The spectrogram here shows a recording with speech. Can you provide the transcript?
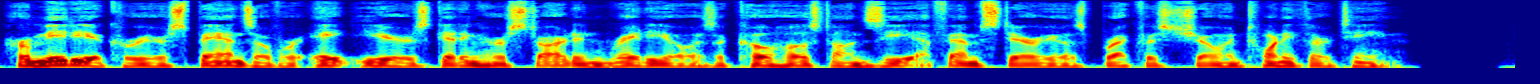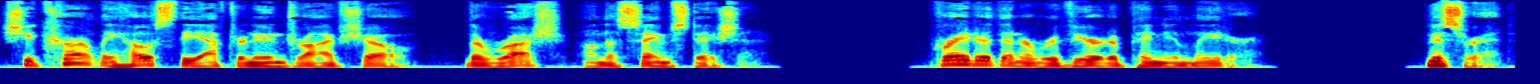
Her media career spans over eight years, getting her start in radio as a co host on ZFM Stereo's Breakfast Show in 2013. She currently hosts the afternoon drive show, The Rush, on the same station. Greater than a revered opinion leader. Misred.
